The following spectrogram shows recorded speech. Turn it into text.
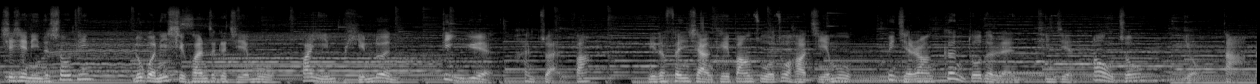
谢谢您的收听。如果你喜欢这个节目，欢迎评论、订阅和转发。你的分享可以帮助我做好节目，并且让更多的人听见澳洲有大美。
